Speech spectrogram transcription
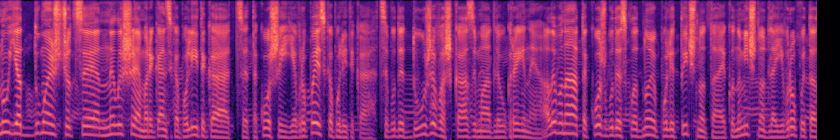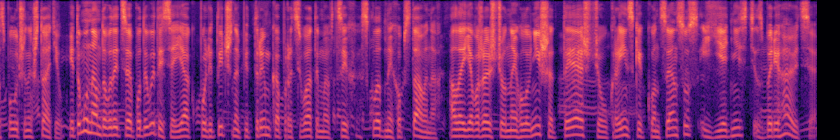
Ну я думаю, що це не лише американська політика, це також і європейська політика. Це буде дуже важка зима для України, але вона також буде складною політично та економічно для Європи та Сполучених Штатів. І тому нам доведеться подивитися, як політична підтримка працюватиме в цих складних обставинах. Але я вважаю, що найголовніше те, що український консенсус і єдність зберігаються,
